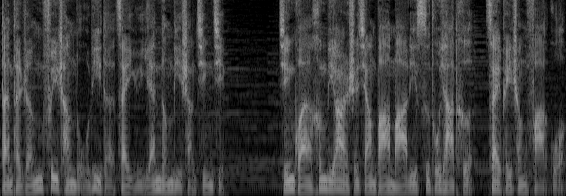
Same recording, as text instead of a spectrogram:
但他仍非常努力地在语言能力上精进。尽管亨利二世想把玛丽·斯图亚特栽培成法国、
